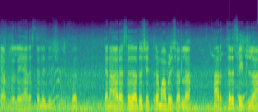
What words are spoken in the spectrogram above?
ते आपल्याला या रस्त्याला दिसू शकतात. कारण हा रस्ता जातो क्षेत्र महाबळेश्वरला. आर्थर सीटला.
